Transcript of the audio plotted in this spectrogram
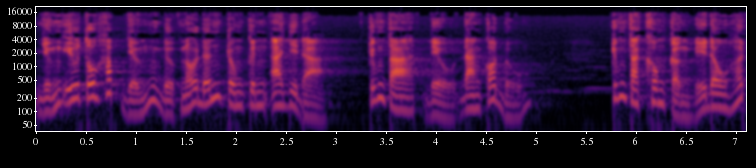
Những yếu tố hấp dẫn được nói đến trong kinh A Di Đà, chúng ta đều đang có đủ. Chúng ta không cần đi đâu hết,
